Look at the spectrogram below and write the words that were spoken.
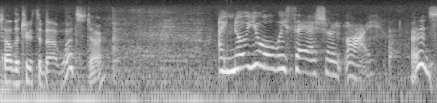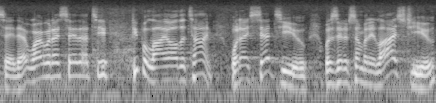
Tell the truth about what, Starr? I know you always say I shouldn't lie. I didn't say that. Why would I say that to you? People lie all the time. What I said to you was that if somebody lies to you,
